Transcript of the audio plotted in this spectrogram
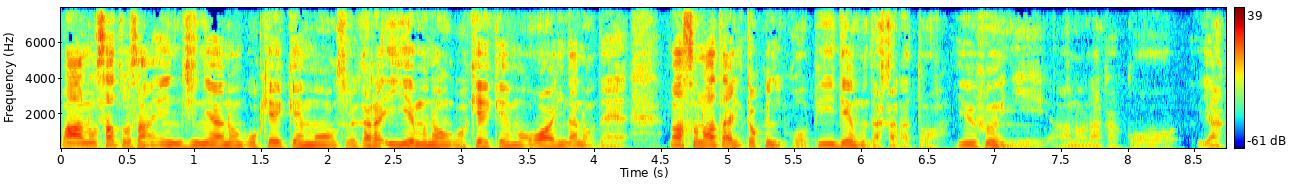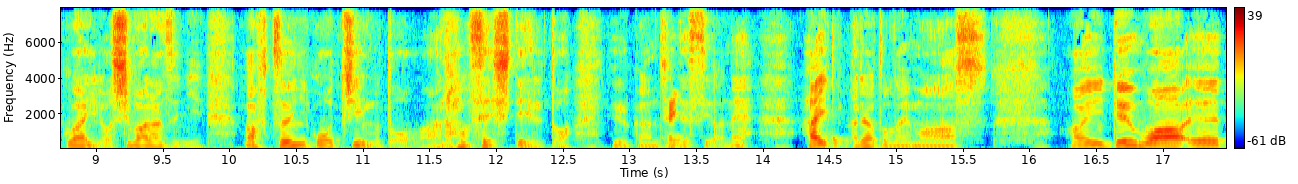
まあ、あの、佐藤さんエンジニアのご経験も、それから EM のご経験も終わりなので、まあ、そのあたり特にこう PDM だからというふうに、あの、なんかこう、役割を縛らずに、まあ、普通にこう、チームと、あの、接しているという感じですよね。はい、はい、ありがとうございます。はい、では、えー、っ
